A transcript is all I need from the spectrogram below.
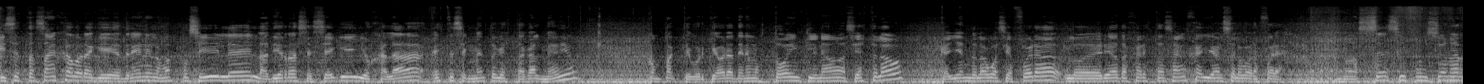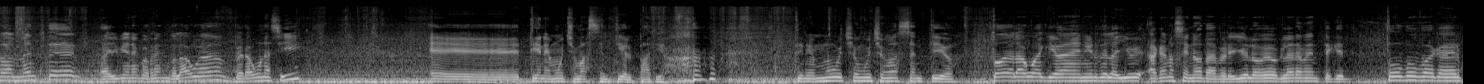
Hice esta zanja para que drene lo más posible, la tierra se seque y ojalá este segmento que está acá al medio compacte porque ahora tenemos todo inclinado hacia este lado, cayendo el agua hacia afuera, lo debería atajar esta zanja y llevárselo para afuera. No sé si funciona realmente, ahí viene corriendo el agua, pero aún así eh, tiene mucho más sentido el patio. tiene mucho, mucho más sentido. Toda el agua que va a venir de la lluvia, acá no se nota, pero yo lo veo claramente que todo va a caer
